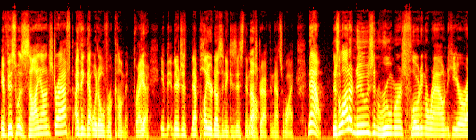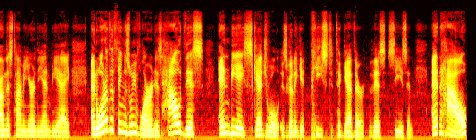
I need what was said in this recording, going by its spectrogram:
if this was Zion's draft, I think that would overcome it, right? Yeah. If they're just that player doesn't exist in this draft, and that's why. Now there's a lot of news and rumors floating around here around this time of year in the NBA, and one of the things we've learned is how this NBA schedule is going to get pieced together this season, and how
